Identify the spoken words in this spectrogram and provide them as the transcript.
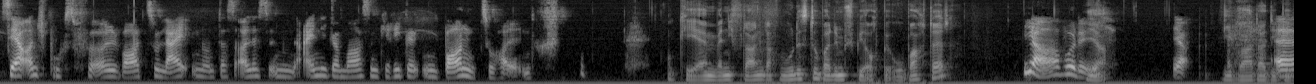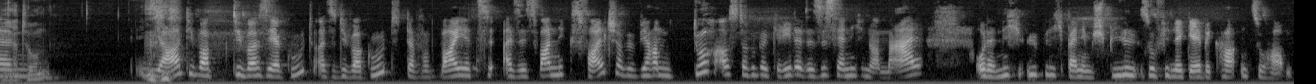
sehr anspruchsvoll war zu leiten und das alles in einigermaßen geregelten Bahnen zu halten. Okay, ähm, wenn ich fragen darf, wurdest du bei dem Spiel auch beobachtet? Ja, wurde ja. ich. Ja. Wie war da die Bewertung? Ähm, ja, die war, die war sehr gut. Also die war gut. Da war jetzt, also es war nichts falsch, aber wir haben durchaus darüber geredet. Es ist ja nicht normal oder nicht üblich bei einem Spiel so viele gelbe Karten zu haben.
